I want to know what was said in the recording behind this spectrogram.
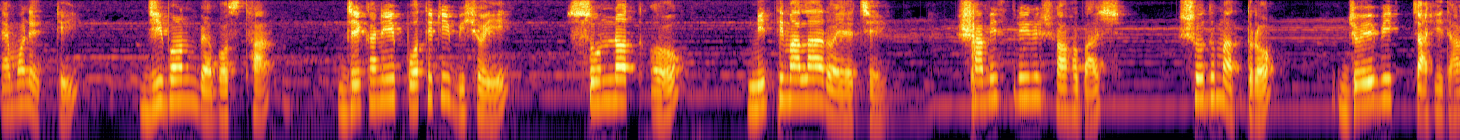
এমন একটি জীবন ব্যবস্থা যেখানে প্রতিটি বিষয়ে সুন্নত ও নীতিমালা রয়েছে। স্বামী স্ত্রীর সহবাস শুধুমাত্র জৈবিক চাহিদা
